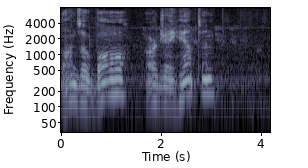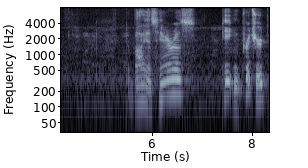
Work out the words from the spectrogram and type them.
Lonzo Ball, R.J. Hampton, Tobias Harris, Payton Pritchard,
